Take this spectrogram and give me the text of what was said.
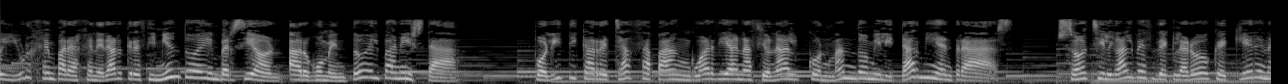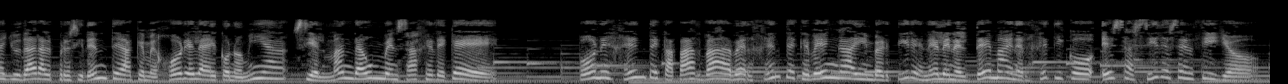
y urgen para generar crecimiento e inversión, argumentó el panista. Política rechaza PAN Guardia Nacional con mando militar mientras. Xochil Gálvez declaró que quieren ayudar al presidente a que mejore la economía, si él manda un mensaje de que pone gente capaz va a haber gente que venga a invertir en él en el tema energético, es así de sencillo.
